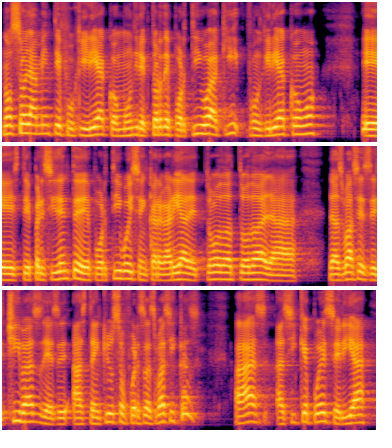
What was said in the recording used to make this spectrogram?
No solamente fungiría como un director deportivo, aquí fungiría como este presidente deportivo y se encargaría de toda, todas las bases de Chivas, hasta incluso fuerzas básicas. Así que pues sería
